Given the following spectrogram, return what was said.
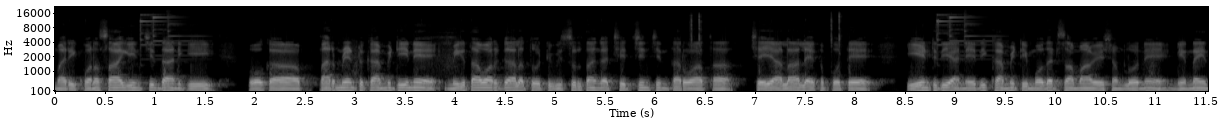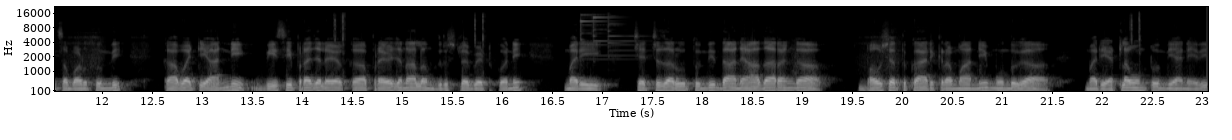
మరి కొనసాగించి దానికి ఒక పర్మనెంట్ కమిటీనే మిగతా వర్గాలతోటి విస్తృతంగా చర్చించిన తర్వాత చేయాలా లేకపోతే ఏంటిది అనేది కమిటీ మొదటి సమావేశంలోనే నిర్ణయించబడుతుంది. కాబట్టి అన్ని బీసీ ప్రజల యొక్క ప్రయోజనాలను దృష్టిలో పెట్టుకొని మరి చర్చ జరుగుతుంది. దాని ఆధారంగా భవిష్యత్తు కార్యక్రమాన్ని ముందుగా మరి ఎట్లా ఉంటుంది అనేది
